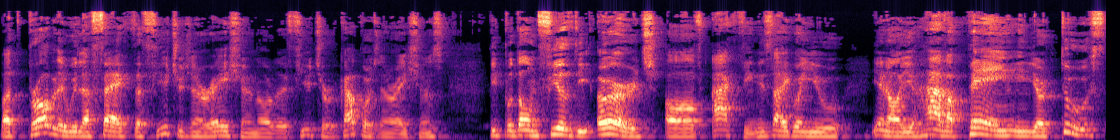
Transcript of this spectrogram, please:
but probably will affect the future generation or the future couple generations, people don't feel the urge of acting. It's like when you, you know, you have a pain in your tooth,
